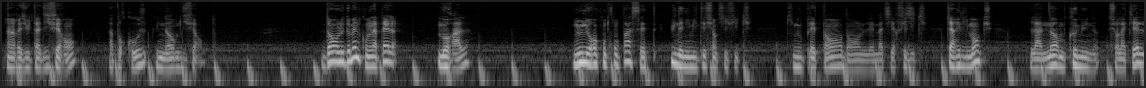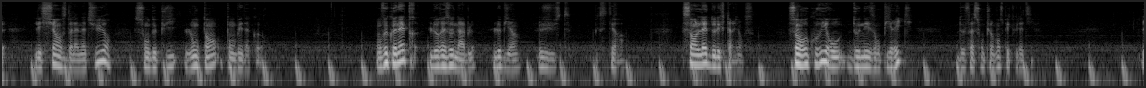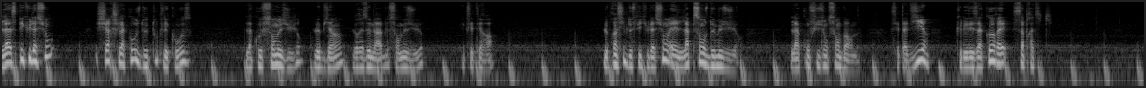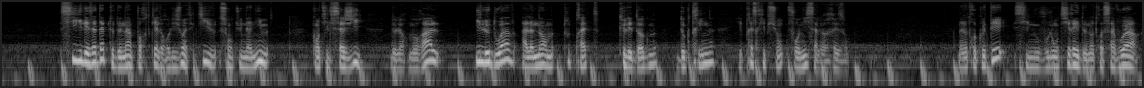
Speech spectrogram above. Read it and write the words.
Un résultat différent a pour cause une norme différente. Dans le domaine qu'on appelle moral, nous ne rencontrons pas cette unanimité scientifique qui nous plaît tant dans les matières physiques, car il y manque la norme commune sur laquelle les sciences de la nature sont depuis longtemps tombées d'accord. On veut connaître le raisonnable, le bien, le juste, etc., sans l'aide de l'expérience, sans recourir aux données empiriques de façon purement spéculative. La spéculation cherche la cause de toutes les causes, la cause sans mesure, le bien, le raisonnable sans mesure, etc. Le principe de spéculation est l'absence de mesure, la confusion sans borne, c'est-à-dire que le désaccord est sa pratique. Si les adeptes de n'importe quelle religion effective sont unanimes quand il s'agit de leur morale, ils le doivent à la norme toute prête que les dogmes, doctrines et prescriptions fournissent à leur raison. D'un autre côté, si nous voulons tirer de notre savoir,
